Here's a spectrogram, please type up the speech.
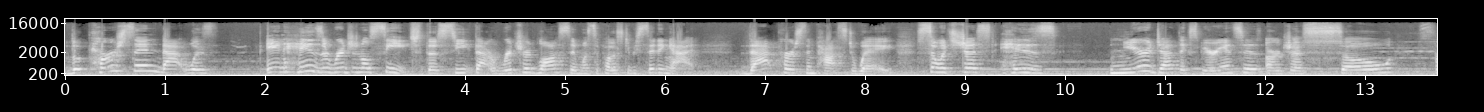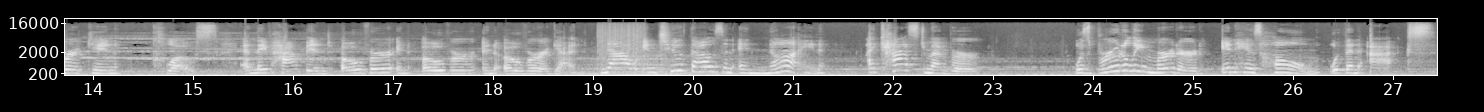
The person that was in his original seat, the seat that Richard Lawson was supposed to be sitting at, that person passed away. So it's just his near death experiences are just so freaking close and they've happened over and over and over again. Now, in 2009, a cast member was brutally murdered in his home with an axe.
